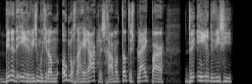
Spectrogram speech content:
binnen de Eredivisie moet je dan ook nog naar Heracles gaan, want dat is blijkbaar de Eredivisie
